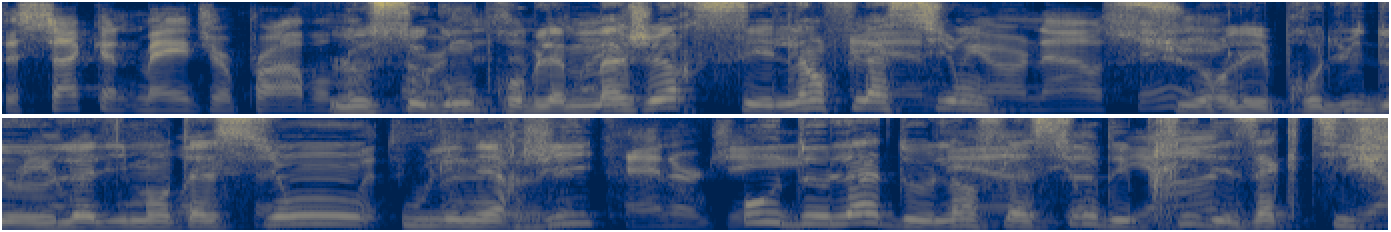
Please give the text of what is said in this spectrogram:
Le second problème majeur, c'est l'inflation sur les produits de l'alimentation ou l'énergie, au-delà de l'inflation des prix des actifs.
